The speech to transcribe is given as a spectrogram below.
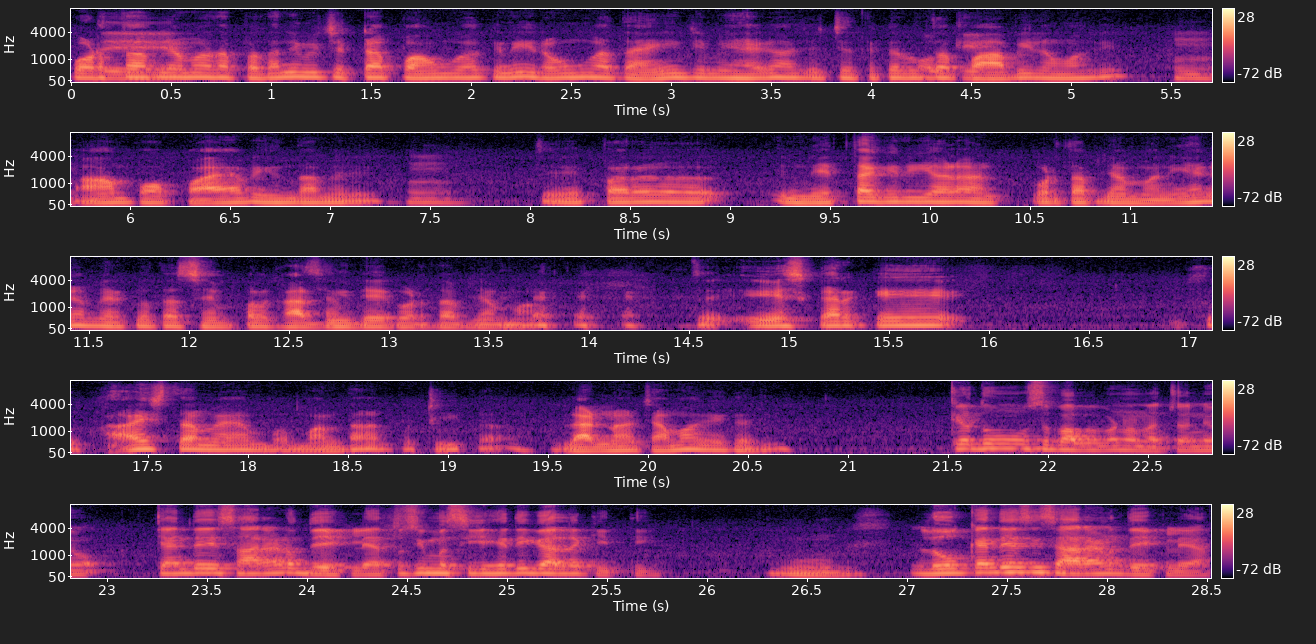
ਕੁੜਤਾ ਪਜਾਮਾ ਦਾ ਪਤਾ ਨਹੀਂ ਵੀ ਚਿੱਟਾ ਪਾਉਂਗਾ ਕਿ ਨਹੀਂ ਰਹੂੰਗਾ ਤਾਂ ਐਂ ਜਿਵੇਂ ਹੈਗਾ ਜੇ ਚਿੱਤ ਕਰੂ ਤਾਂ. ਪਾ ਵੀ ਲਵਾਂਗੇ। ਆਮ ਪਾ ਪਾਇਆ ਵੀ ਹੁੰਦਾ ਮੇਰੇ। ਤੇ ਪਰ ਨੇਤਾਗਿਰੀ ਵਾਲਾ ਕੁੜਤਾ ਪਜਾਮਾ ਨਹੀਂ ਹੈਗਾ ਮੇਰੇ ਕੋਲ ਤਾਂ ਸਿੰਪਲ ਖਾਦੀ ਦੇ ਕੁੜਤਾ ਪਜਾਮਾ। ਤੇ ਇਸ ਕਰਕੇ ਖਾਇਸ਼ ਤਾਂ ਮੈਂ ਮੰਨਦਾ ਠੀਕ ਆ ਲੜਨਾ ਚਾਹਾਂਗੇ ਕਦੀ। ਕਦੋਂ ਸਬੱਬ ਬਣਾਉਣਾ ਚਾਹੁੰਦੇ ਹੋ? ਕਹਿੰਦੇ ਸਾਰਿਆਂ ਨੂੰ ਦੇਖ ਲਿਆ ਤੁਸੀਂ ਮਸੀਹੇ ਦੀ ਗੱਲ ਕੀਤੀ। ਲੋਕ ਕਹਿੰਦੇ ਅਸੀਂ ਸਾਰਿਆਂ ਨੂੰ ਦੇਖ ਲਿਆ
